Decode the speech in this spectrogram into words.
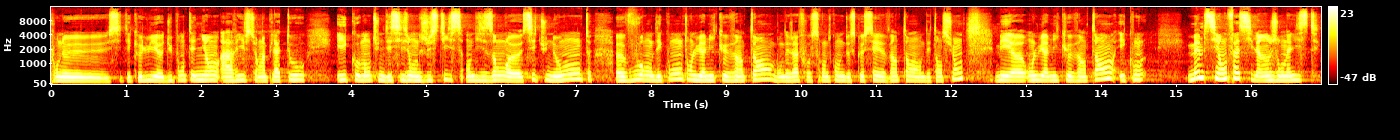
pour ne citer que lui, euh, Dupont-Aignan arrive sur un plateau et commente une décision de justice en disant euh, c'est une honte, euh, vous vous rendez compte, on lui a mis que 20 ans. Bon, déjà, il faut se rendre compte de ce que c'est 20 ans en détention, mais on lui a mis que 20 ans et qu'on, même si en face il a un journaliste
